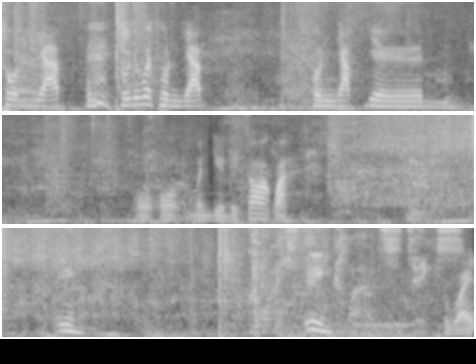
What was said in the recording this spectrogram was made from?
ชนยับเขาเรียกว่าชนยับ ชนยับเยิน โอ้โอ้มันอยู่ในซอกว่ะอือ Christ, Ih. that cloud stinks. สวย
